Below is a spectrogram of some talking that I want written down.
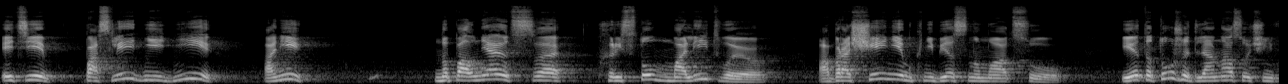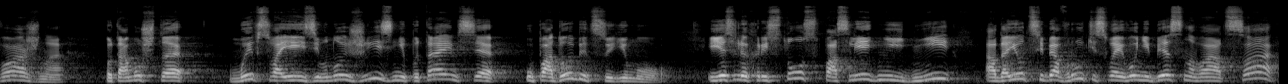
эти последние дни, они наполняются Христом молитвою, обращением к Небесному Отцу. И это тоже для нас очень важно, потому что мы в своей земной жизни пытаемся уподобиться Ему. И если Христос в последние дни отдает себя в руки своего Небесного Отца,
